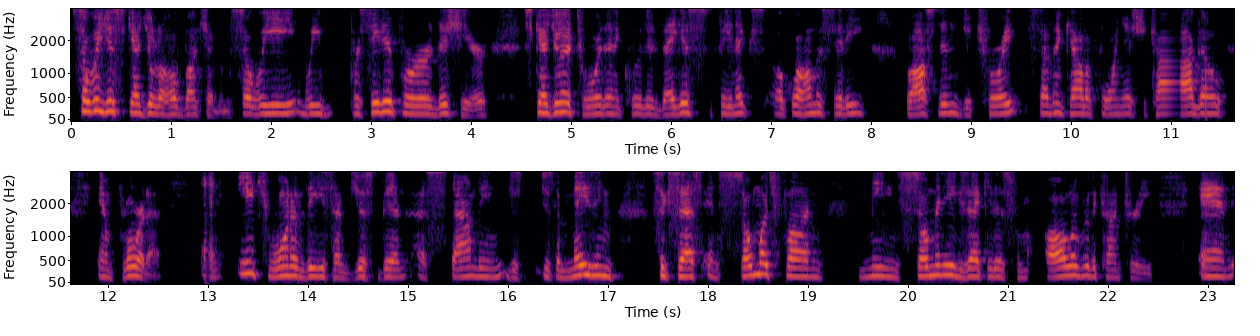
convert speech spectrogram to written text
So we just scheduled a whole bunch of them. So we we proceeded for this year, scheduled a tour that included Vegas, Phoenix, Oklahoma City, Boston, Detroit, Southern California, Chicago, and Florida. And each one of these have just been astounding, just just amazing success and so much fun meeting so many executives from all over the country. And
